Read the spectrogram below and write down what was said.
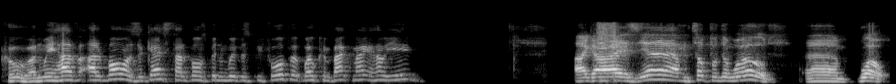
Cool. And we have Alban as a guest. Alban's been with us before, but welcome back, mate. How are you? Hi guys, yeah, I'm top of the world. Um, well,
